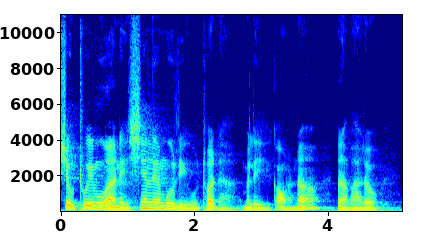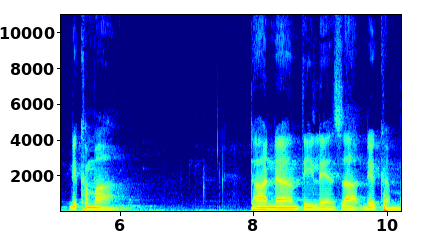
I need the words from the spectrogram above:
ရှုပ်ထွေးမှုကနေရှင်းလင်းမှုတွေကိုထွက်တာမလီကောင်းတယ်နော်အဲ့ဒါဘာတော့နိခမဒါနံသီလင်္စနိခမ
